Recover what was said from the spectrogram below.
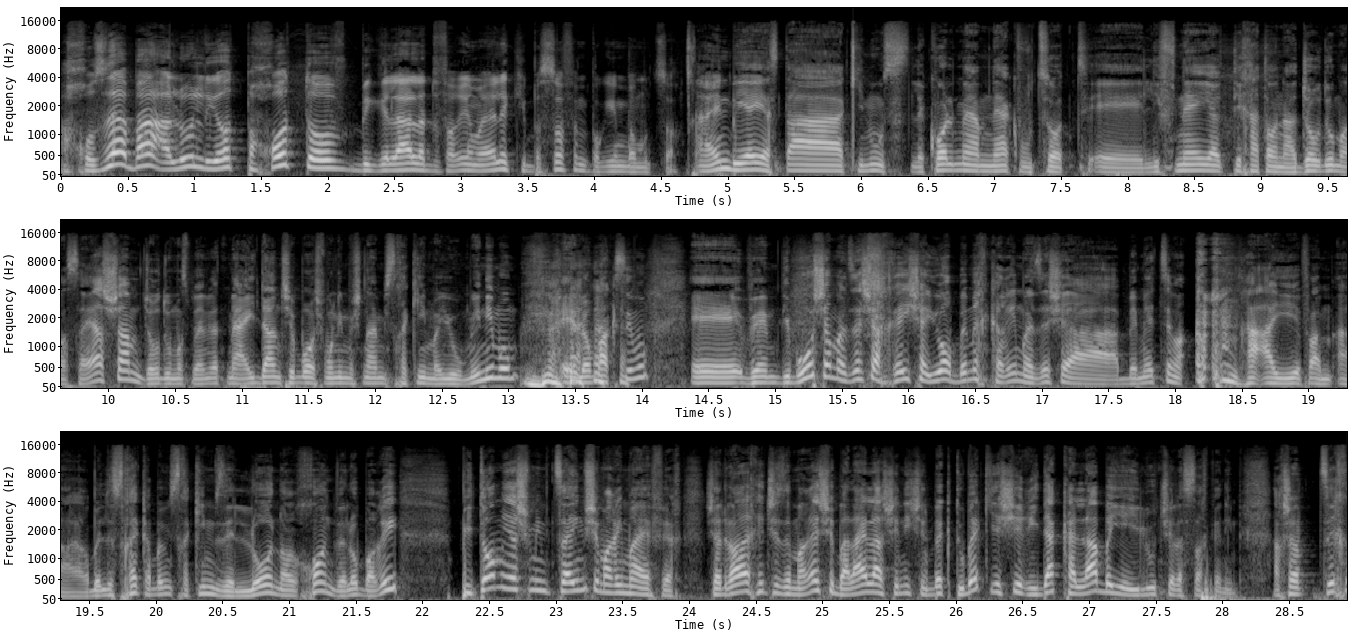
החוזה הבא עלול להיות פחות טוב בגלל הדברים האלה, כי בסוף הם פוגעים במוצר. ה-NBA עשתה כינוס לכל מאמני הקבוצות אה, לפני פתיחת העונה. ג'ו דומרס היה שם, ג'ו דומרס באמת מהעידן שבו 82 משחקים היו מינימום, אה, לא מקסימום, אה, והם דיברו שם על זה שאחרי שהיו הרבה מחקרים על זה שבעצם לשחק הרבה משחקים זה לא נכון ולא בריא, פתאום יש ממצאים שמראים ההפך, שהדבר היחיד שזה מראה שבלילה השני של back to back יש ירידה קלה ביעילות של השחקנים. עכשיו, צריך,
